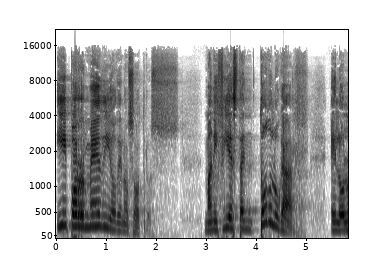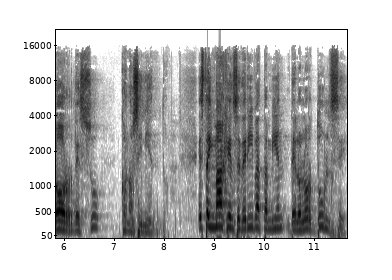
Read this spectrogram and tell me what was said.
y por medio de nosotros manifiesta en todo lugar el olor de su conocimiento. Esta imagen se deriva también del olor dulce,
